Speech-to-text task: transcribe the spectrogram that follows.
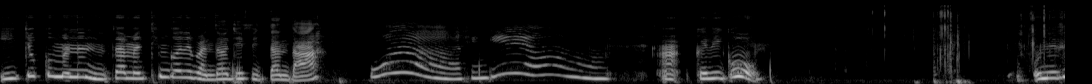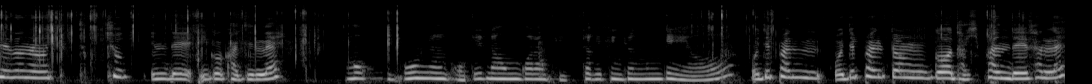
이 조그마한 눈사람의 친구를 만들어줄 수 있단다. 우와, 신기해요. 아 그리고 오늘 새로 나온 축축인데 이거 가질래? 어, 이거는 어제 나온 거랑 비슷하게 생겼는데요. 어제 팔 어제 팔던 거 다시 파는데 살래?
